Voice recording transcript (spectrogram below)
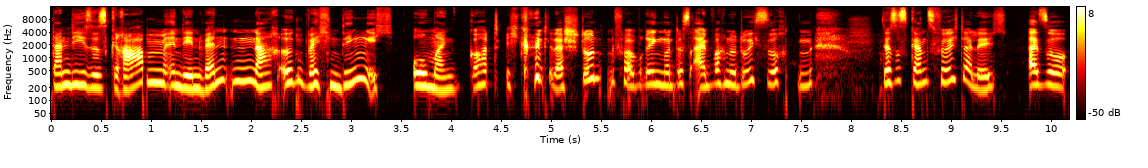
dann dieses Graben in den Wänden nach irgendwelchen Dingen. Ich, oh mein Gott, ich könnte da Stunden verbringen und das einfach nur durchsuchten. Das ist ganz fürchterlich. Also,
